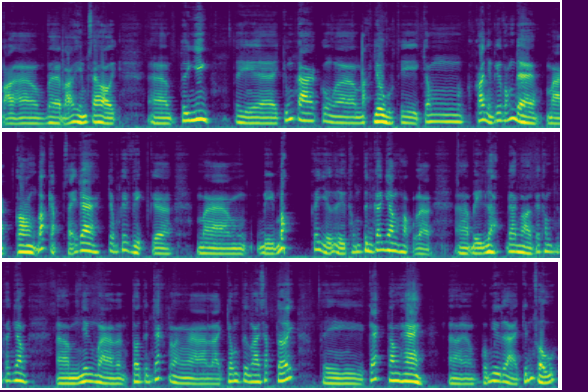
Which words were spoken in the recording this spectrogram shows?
bảo, à, về bảo hiểm xã hội. À, tuy nhiên thì à, chúng ta cũng mặc dù thì trong có những cái vấn đề mà còn bất cập xảy ra trong cái việc mà bị mất cái dữ liệu thông tin cá nhân hoặc là à, bị lọt ra ngoài cái thông tin cá nhân. À, nhưng mà tôi tin chắc là là trong tương lai sắp tới thì các ngân hàng à, cũng như là chính phủ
